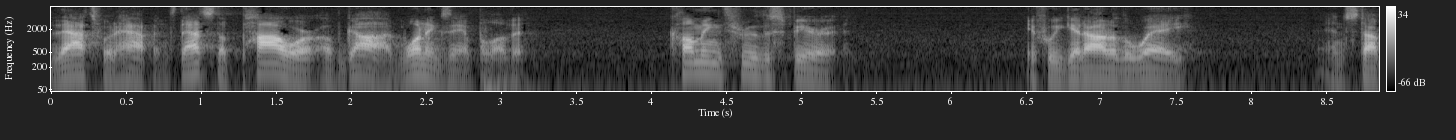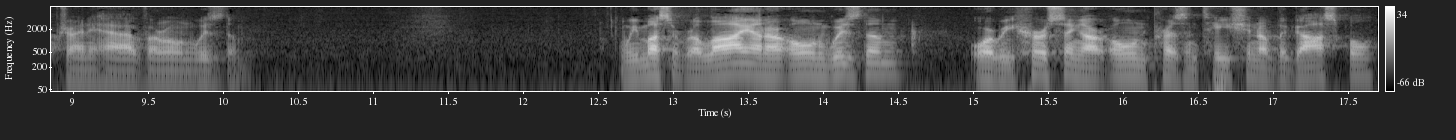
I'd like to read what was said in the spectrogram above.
that's what happens. That's the power of God. One example of it. Coming through the Spirit if we get out of the way and stop trying to have our own wisdom. We mustn't rely on our own wisdom or rehearsing our own presentation of the gospel,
